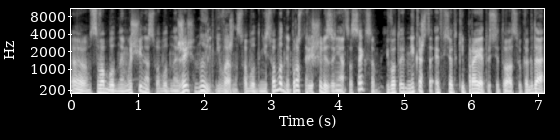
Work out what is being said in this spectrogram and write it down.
э, свободный мужчина, свободная женщина, ну, или неважно, свободный, не свободный, просто решили заняться сексом. И вот, мне кажется, это все-таки про эту ситуацию, когда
